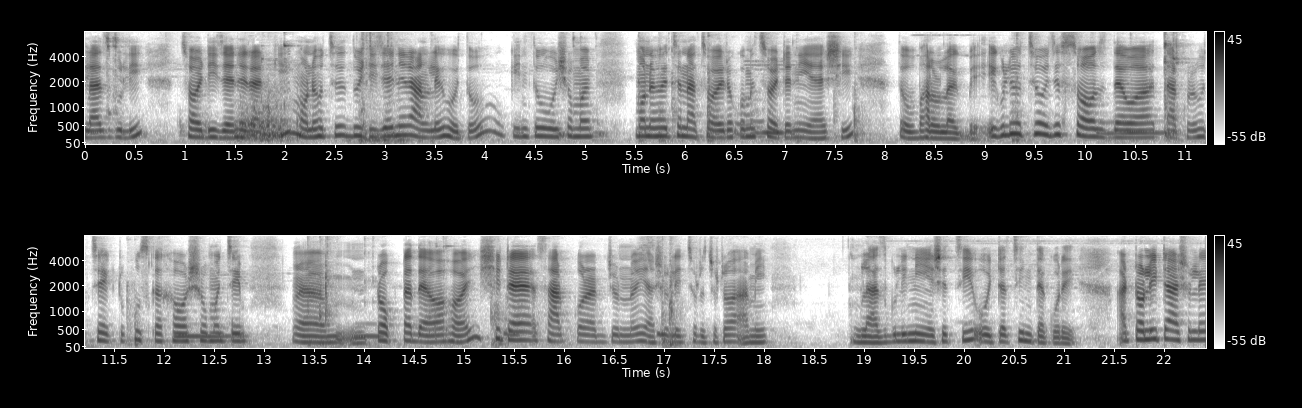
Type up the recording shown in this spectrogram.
গ্লাসগুলি ছয় ডিজাইনের আর কি। মনে হচ্ছে দুই ডিজাইনের আনলে হয়তো কিন্তু ওই সময় মনে হয়েছে, না, ছয় রকমের ছয়টা নিয়ে আসি। তো ভালো লাগবে। এগুলি হচ্ছে ওই যে সস দেওয়া, তারপরে হচ্ছে একটু ফুচকা খাওয়ার সময় যে টকটা দেওয়া হয়, সেটা সার্ভ করার জন্যই আসলে ছোট ছোট আমি গ্লাসগুলি নিয়ে এসেছি, ওইটা চিন্তা করে। আর টলিটা আসলে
